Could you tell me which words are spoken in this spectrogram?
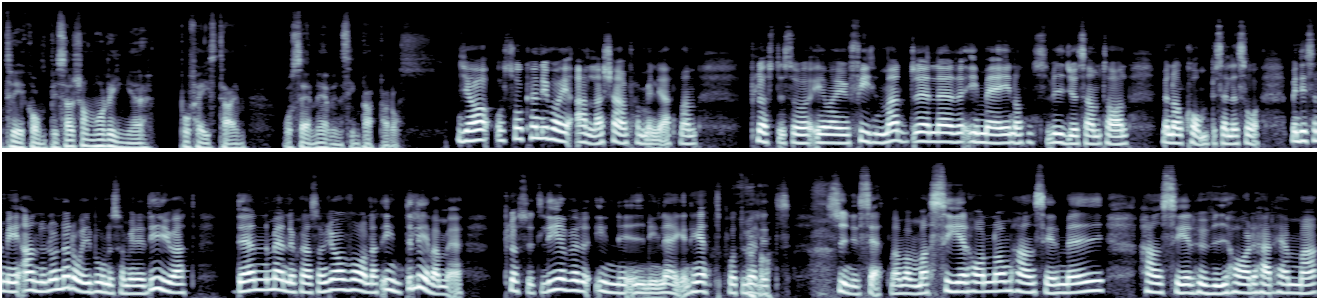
tre kompisar som hon ringer på Facetime och sen även sin pappa då. Ja, och så kan det vara i alla kärnfamiljer att man plötsligt så är man ju filmad eller är med i något videosamtal med någon kompis eller så. Men det som är annorlunda då i bonusfamiljer det är ju att den människan som jag valde att inte leva med plötsligt lever inne i min lägenhet på ett väldigt synligt sätt. Man, man ser honom, han ser mig, han ser hur vi har det här hemma.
